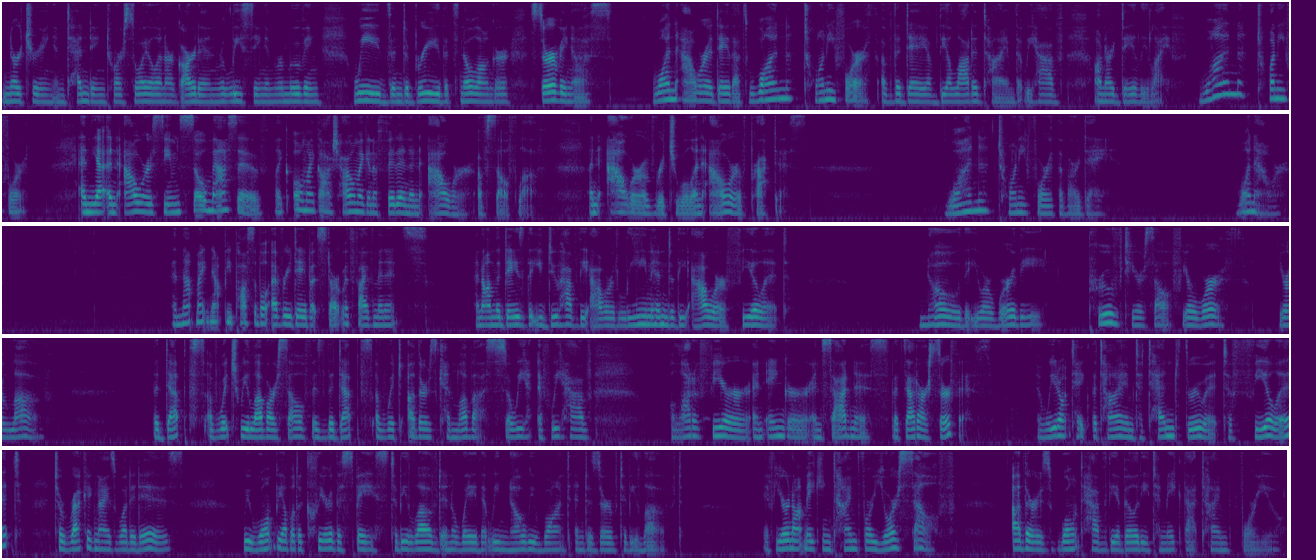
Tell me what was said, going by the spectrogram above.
nurturing and tending to our soil and our garden, releasing and removing weeds and debris that's no longer serving us. One hour a day, that's one 24th of the day of the allotted time that we have on our daily life. One 24th. And yet, an hour seems so massive. Like, oh my gosh, how am I going to fit in an hour of self love, an hour of ritual, an hour of practice? one 24th of our day, one hour. And that might not be possible every day, but start with five minutes. And on the days that you do have the hour, lean into the hour, feel it. Know that you are worthy. Prove to yourself your worth, your love. The depths of which we love ourselves is the depths of which others can love us. So we if we have a lot of fear and anger and sadness that's at our surface and we don't take the time to tend through it, to feel it, to recognize what it is, we won't be able to clear the space to be loved in a way that we know we want and deserve to be loved. If you're not making time for yourself, others won't have the ability to make that time for you.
